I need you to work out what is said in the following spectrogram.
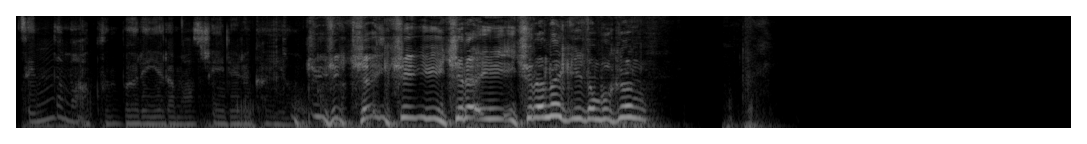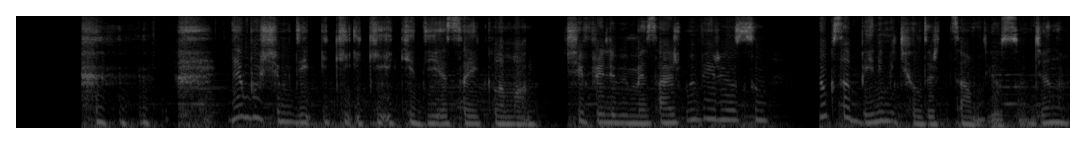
Senin de mi aklın böyle yaramaz şeylere kayıyor? İki, iki, iki, iki, iki ne giydin bugün? Ne bu şimdi 222 diye sayıklaman? Şifreli bir mesaj mı veriyorsun? Yoksa beni mi çıldırtsam diyorsun canım?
